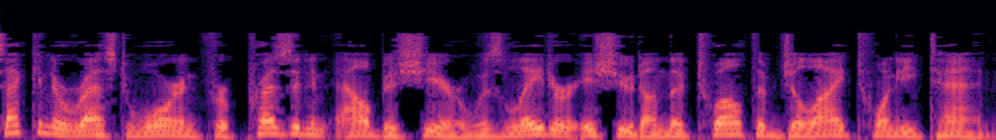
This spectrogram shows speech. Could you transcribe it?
second arrest warrant for President al-Bashir was later issued on 12 July 2010.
